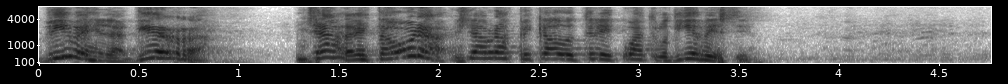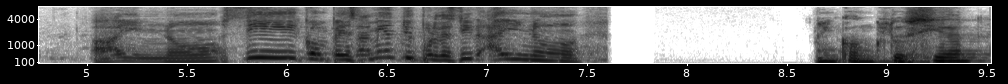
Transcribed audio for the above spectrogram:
Vives en la tierra. Ya a esta hora ya habrás pecado tres, cuatro, diez veces. Ay, no. Sí, con pensamiento y por decir, ay, no. En conclusión,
